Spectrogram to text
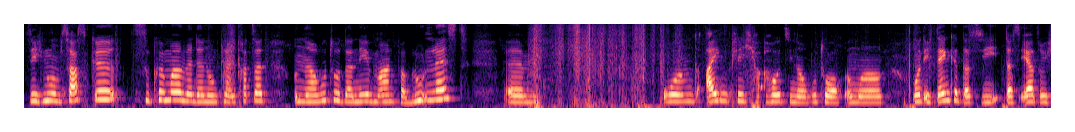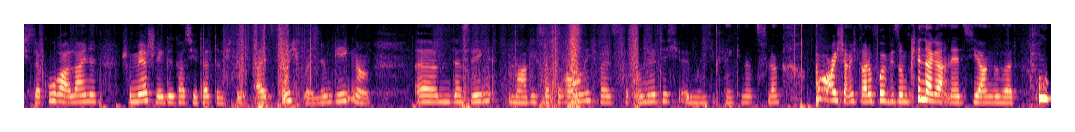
sich nur um Sasuke zu kümmern, wenn der nur einen kleinen Kratzer hat und Naruto daneben an verbluten lässt. Ähm, und eigentlich haut sie Naruto auch immer. Und ich denke, dass sie, dass er durch Sakura alleine schon mehr Schläge kassiert hat durch, als durch random Gegner. Ähm, deswegen mag ich Sakura auch nicht, weil es halt unnötig, irgendwelche kleinen Kinder zu schlagen. Boah, ich habe mich gerade voll wie so ein Kindergartenerzieher angehört. Huh.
